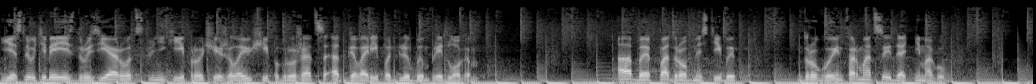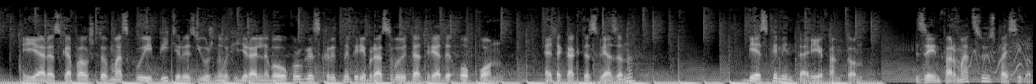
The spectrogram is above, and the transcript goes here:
если у тебя есть друзья, родственники и прочие желающие погружаться, отговори под любым предлогом. А, Б, подробностей бы. Другой информации дать не могу». Я раскопал, что в Москву и Питер из Южного федерального округа скрытно перебрасывают отряды ОПОН. Это как-то связано? Без комментариев, Антон. За информацию спасибо.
